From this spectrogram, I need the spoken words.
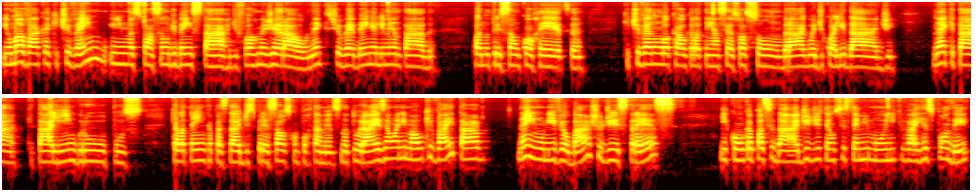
E uma vaca que tiver em, uma situação de bem-estar, de forma geral, né, que estiver bem alimentada, com a nutrição correta, que tiver num local que ela tem acesso à sombra, água de qualidade, né, que está que tá ali em grupos, que ela tem capacidade de expressar os comportamentos naturais, é um animal que vai estar tá, né, em um nível baixo de estresse e com capacidade de ter um sistema imune que vai responder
